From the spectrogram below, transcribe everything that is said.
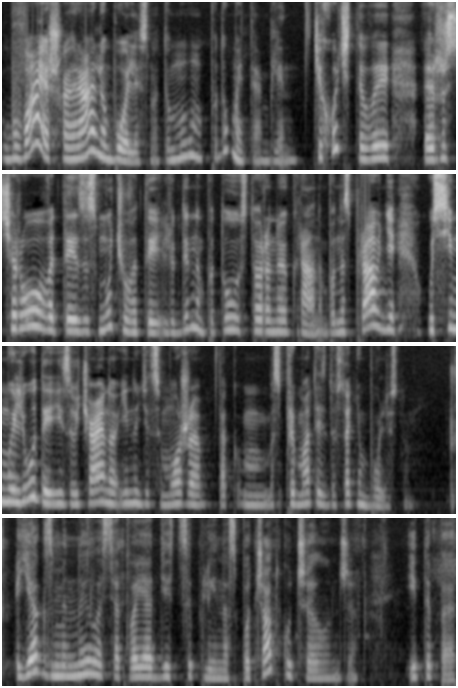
Буває, що реально болісно, тому подумайте, блін, чи хочете ви розчаровувати, засмучувати людину по ту сторону екрану? Бо насправді усі ми люди, і, звичайно, іноді це може так сприйматись достатньо болісно. Як змінилася твоя дисципліна з початку челенджа і тепер?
